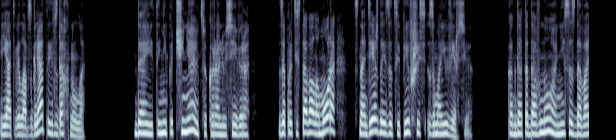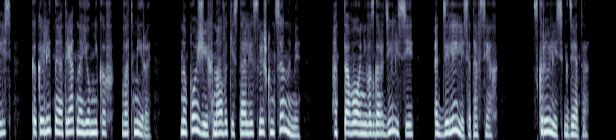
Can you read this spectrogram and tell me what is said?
Я отвела взгляд и вздохнула. «Даиты не подчиняются королю Севера», — запротестовала Мора, с надеждой зацепившись за мою версию. Когда-то давно они создавались как элитный отряд наемников Ватмиры, но позже их навыки стали слишком ценными. Оттого они возгордились и отделились ото всех. Скрылись где-то.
